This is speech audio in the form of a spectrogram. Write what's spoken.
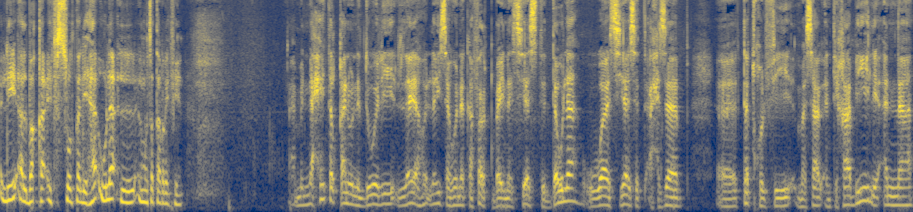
للبقاء في السلطة لهؤلاء المتطرفين؟ من ناحية القانون الدولي ليس هناك فرق بين سياسة الدولة وسياسة أحزاب آه، تدخل في مسار انتخابي لأن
